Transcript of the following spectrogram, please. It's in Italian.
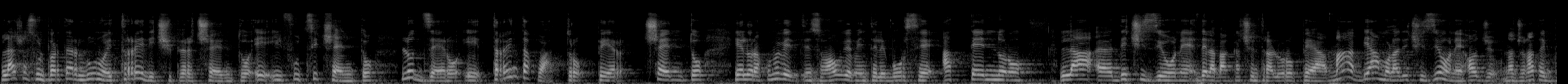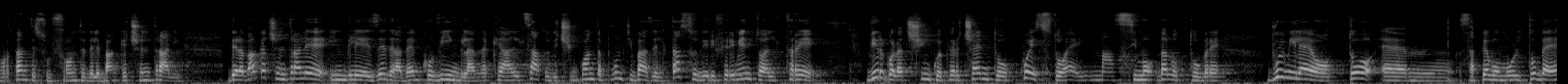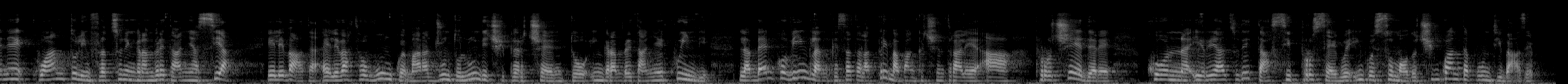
lascia sul parterre l'1,13% e il FTSE 100 lo 0,34% e allora come vedete insomma ovviamente le borse attendono la eh, decisione della Banca Centrale Europea. Ma abbiamo la decisione oggi una giornata importante sul fronte delle banche centrali della Banca Centrale Inglese, della Bank of England che ha alzato di 50 punti base il tasso di riferimento al 3,5% questo è il massimo dall'ottobre 2008 ehm, sappiamo molto bene quanto l'inflazione in Gran Bretagna sia elevata, è elevata ovunque ma ha raggiunto l'11% in Gran Bretagna. E quindi la Bank of England che è stata la prima banca centrale a procedere con il rialzo dei tassi prosegue in questo modo 50 punti base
